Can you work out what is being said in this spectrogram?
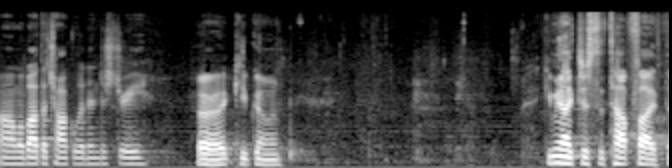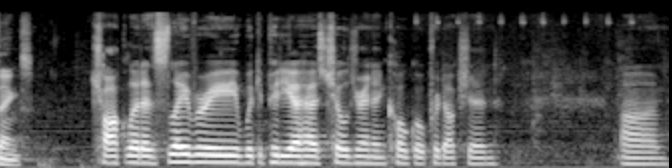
um, about the chocolate industry. All right, keep going. Give me like just the top five things. chocolate and slavery. Wikipedia has children and cocoa production. Um,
